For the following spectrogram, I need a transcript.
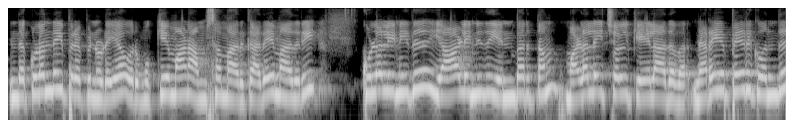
இந்த குழந்தை பிறப்பினுடைய ஒரு முக்கியமான அம்சமாக இருக்குது அதே மாதிரி குழலினிது யாழினிது என்பர்த்தம் மழலை சொல் கேளாதவர். நிறைய பேருக்கு வந்து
